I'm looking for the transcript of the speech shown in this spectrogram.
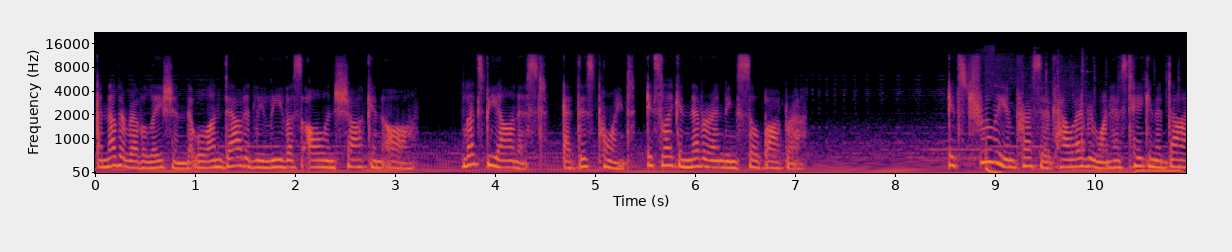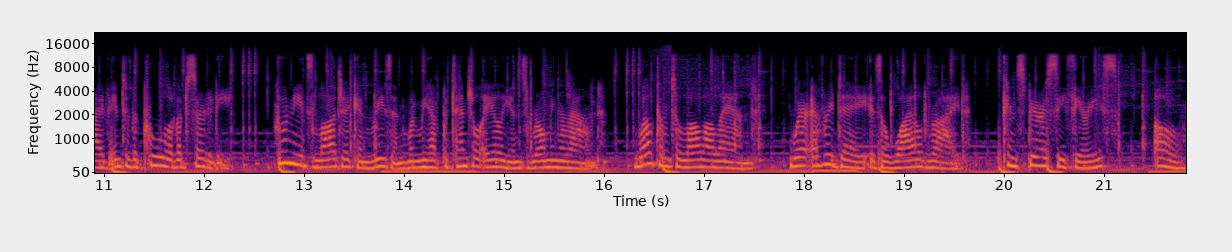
another revelation that will undoubtedly leave us all in shock and awe. Let's be honest, at this point, it's like a never-ending soap opera. It's truly impressive how everyone has taken a dive into the pool of absurdity. Who needs logic and reason when we have potential aliens roaming around? Welcome to La La Land, where every day is a wild ride. Conspiracy theories? Oh.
